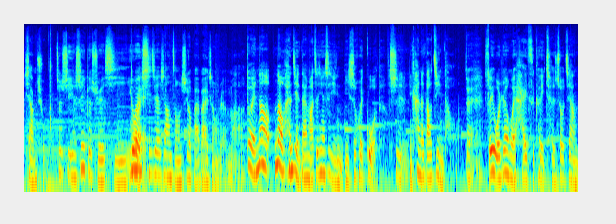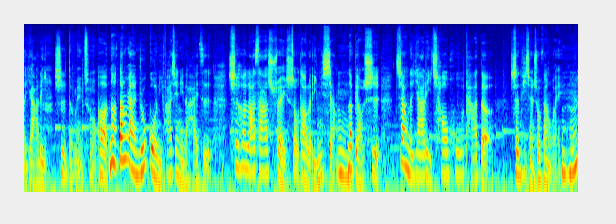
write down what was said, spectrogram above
相处，就是也是一个学习，因为世界上总是有百百种人嘛。对，那那很简单嘛，这件事情你是会过的，是你看得到尽头。对，所以我认为孩子可以承受这样的压力。是的，没错。呃，那当然，如果你发现你的孩子吃喝拉撒睡受到了影响，嗯，那表示这样的压力超乎他的。身体承受范围，嗯，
